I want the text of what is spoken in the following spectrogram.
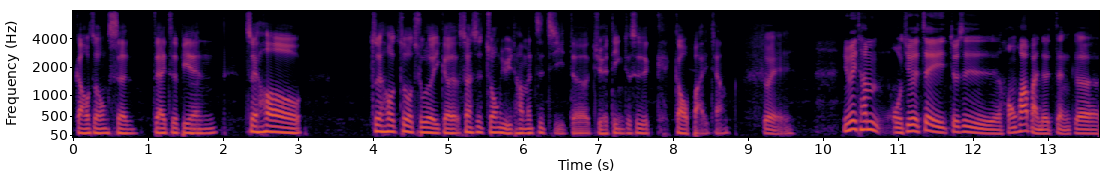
高中生在这边最后、嗯、最后做出了一个算是忠于他们自己的决定，就是告白这样。对。因为他们，我觉得这就是红花版的整个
